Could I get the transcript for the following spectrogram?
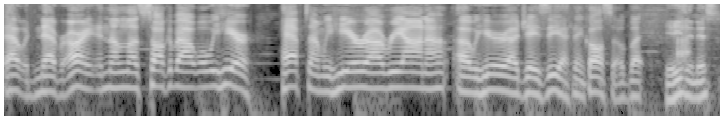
that would never. All right, and then let's talk about what we hear halftime. We hear uh, Rihanna, uh, we hear uh, Jay Z, I think also, but Yeah, he's in this.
